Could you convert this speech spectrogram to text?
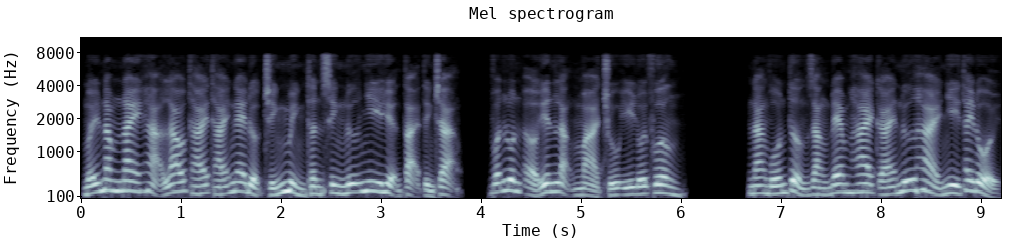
Mấy năm nay hạ lao thái thái nghe được chính mình thân sinh nữ nhi hiện tại tình trạng, vẫn luôn ở yên lặng mà chú ý đối phương. Nàng vốn tưởng rằng đem hai cái nữ hài nhi thay đổi,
